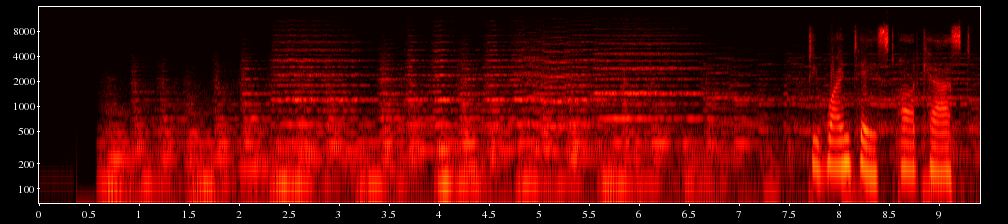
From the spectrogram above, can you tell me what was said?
The Wine Taste Podcast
